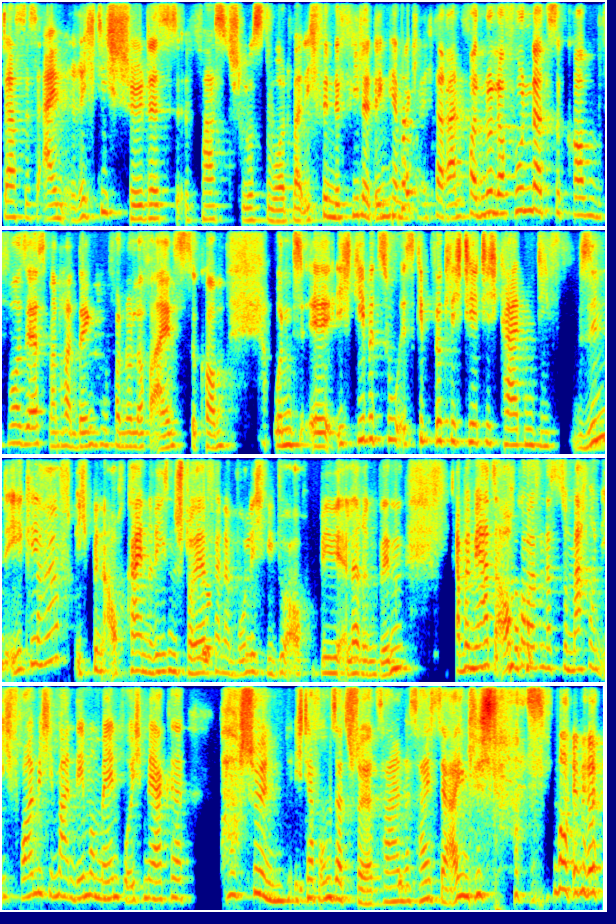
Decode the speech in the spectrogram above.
Das ist ein richtig schönes Fast-Schlusswort, weil ich finde, viele denken immer gleich daran, von 0 auf 100 zu kommen, bevor sie erst mal dran denken, von 0 auf 1 zu kommen. Und äh, ich gebe zu, es gibt wirklich Tätigkeiten, die sind ekelhaft. Ich bin auch kein Riesensteuerfan, obwohl ich, wie du auch BWLerin bin. Aber mir hat es auch geholfen, das zu machen. Und ich freue mich immer an dem Moment, wo ich merke, ach schön, ich darf Umsatzsteuer zahlen. Das heißt ja eigentlich, dass meine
